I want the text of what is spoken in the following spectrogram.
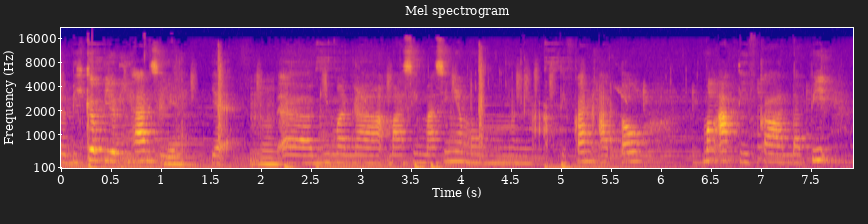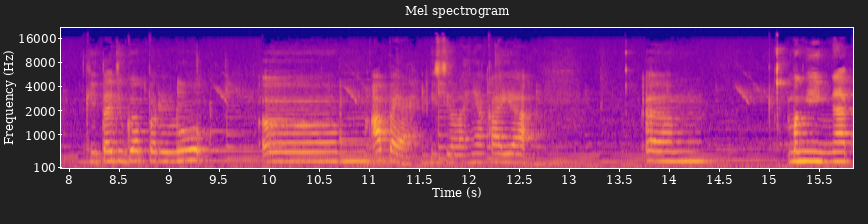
lebih ke pilihan sih Iya. ya Mm-mm. eh, gimana masing-masing yang mau mengaktifkan atau mengaktifkan tapi kita juga perlu em, apa ya istilahnya kayak em, mengingat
